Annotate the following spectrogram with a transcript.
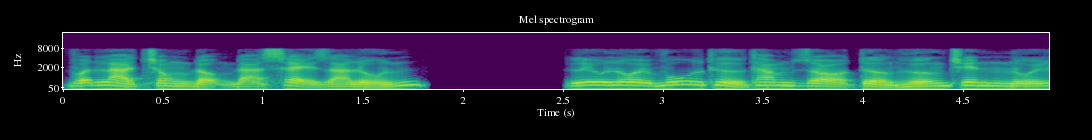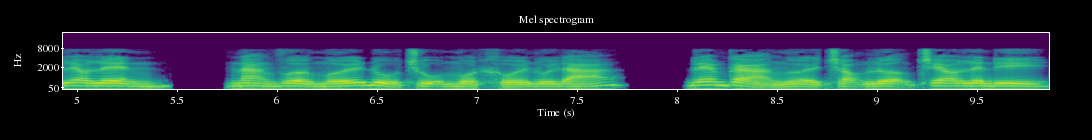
vẫn là trong động đã xảy ra lún. Lưu lôi vũ thử thăm dò tưởng hướng trên núi leo lên, nàng vừa mới đủ trụ một khối núi đá, đem cả người trọng lượng treo lên đi,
